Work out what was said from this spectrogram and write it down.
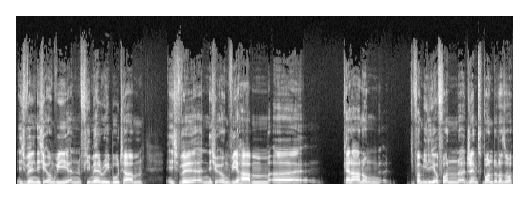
Ich will nicht irgendwie ein Female Reboot haben. Ich will nicht irgendwie haben, äh, keine Ahnung, die Familie von James Bond oder so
